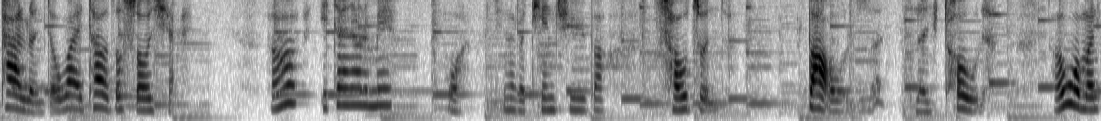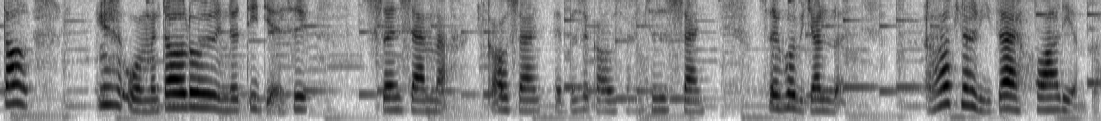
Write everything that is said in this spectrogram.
怕冷的外套都收起来，然后一在那里面，哇，那个天气预报超准的，爆冷，冷透了。然后我们到，因为我们到露营的地点是深山嘛，高山，哎，不是高山，就是山，所以会比较冷。然后那里在花莲吧，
